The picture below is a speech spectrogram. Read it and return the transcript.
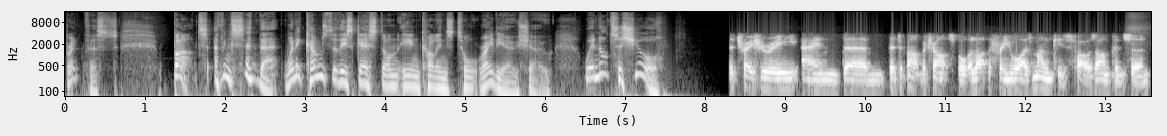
breakfast. But having said that, when it comes to this guest on Ian Collins' talk radio show, we're not so sure. The Treasury and um, the Department of Transport are like the three wise monkeys, as far as I'm concerned.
